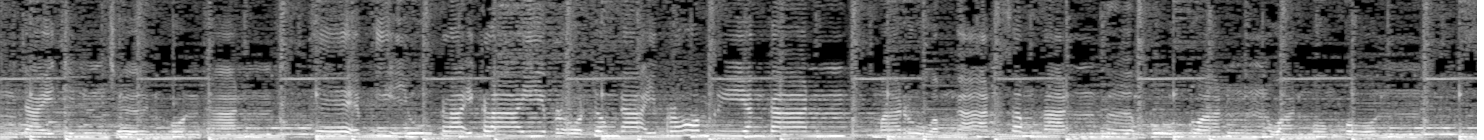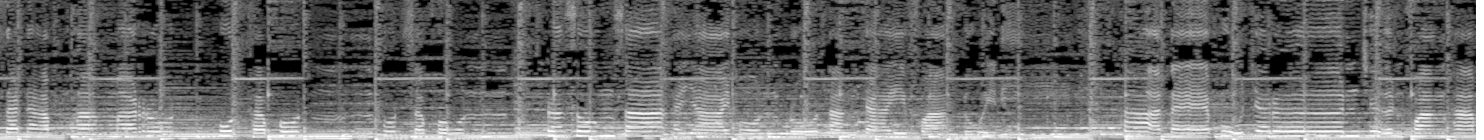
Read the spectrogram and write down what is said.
งใจจินเชิญคนทัน เทพที่อยู่ใกล้ไกลโปรดจงได้พร้อมเพรียงกัน มาร่วมงานสำคัญ เพิ่มพูนควันวันมงคล สดับธรรมรสพุทธพจน์ทศพลประสงค์สาธยายผลโปรดตั้งใจฟังด้วยดีข้าแต่ผู้เจริญเชิญฟังธรรม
